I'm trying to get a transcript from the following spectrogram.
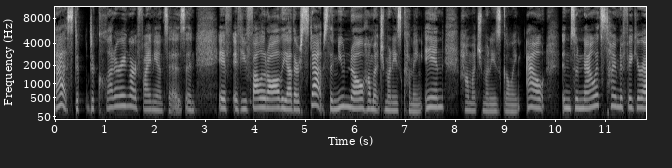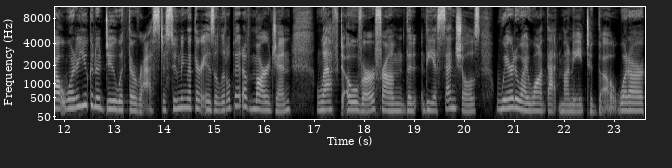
yes, de- decluttering our finances. And if, if you followed all the other steps, then you know how much money's coming in, how much money's going out. And so now it's time to figure out what are you going to do with the rest, assuming that there is a little bit of margin left over from the the essentials, where do I want that money to go? What are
